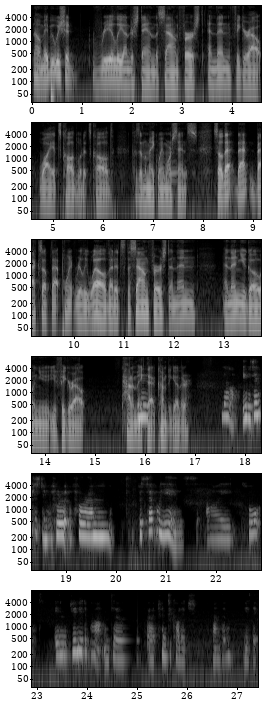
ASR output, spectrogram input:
no, maybe we should really understand the sound first and then figure out why it's called what it's called because it'll make way more sense. So that that backs up that point really well that it's the sound first and then and then you go and you you figure out how to make that come together. Yeah, it was interesting. For for um for several years, I taught in the junior department of uh, Trinity College, London music.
